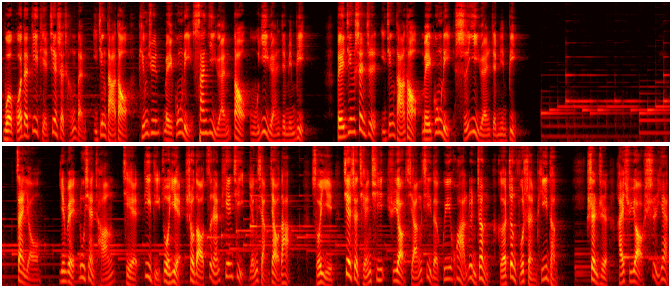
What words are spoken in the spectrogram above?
我国的地铁建设成本已经达到平均每公里三亿元到五亿元人民币，北京甚至已经达到每公里十亿元人民币。再有，因为路线长且地底作业受到自然天气影响较大，所以建设前期需要详细的规划论证和政府审批等，甚至还需要试验。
